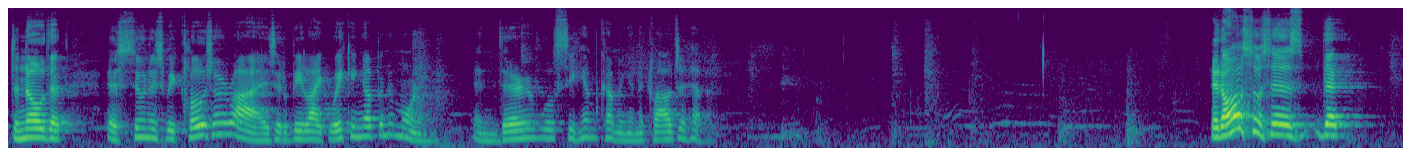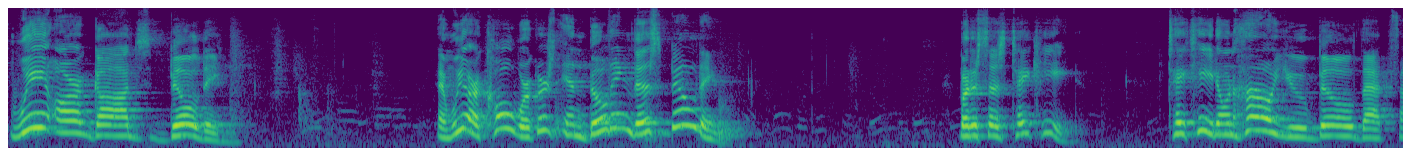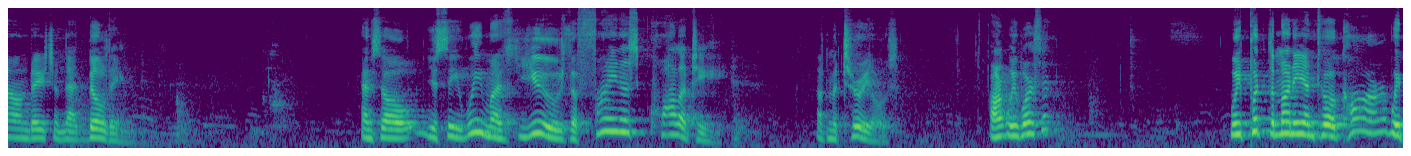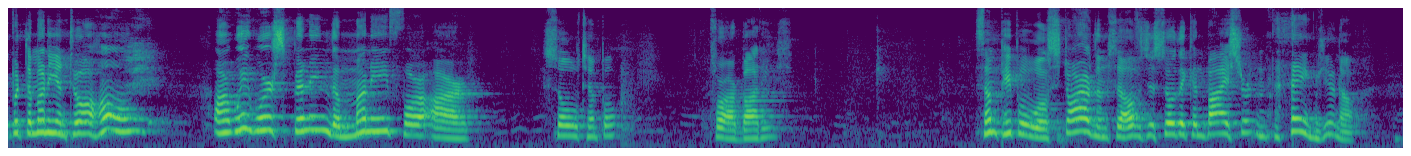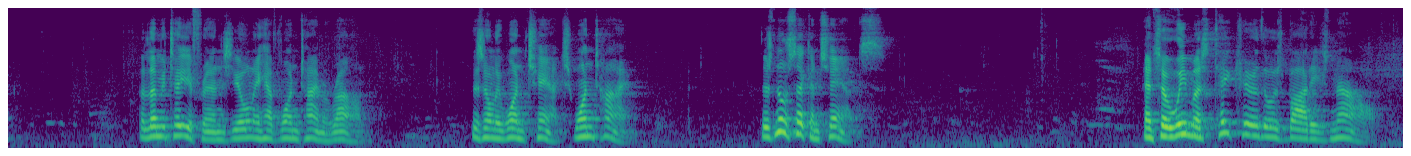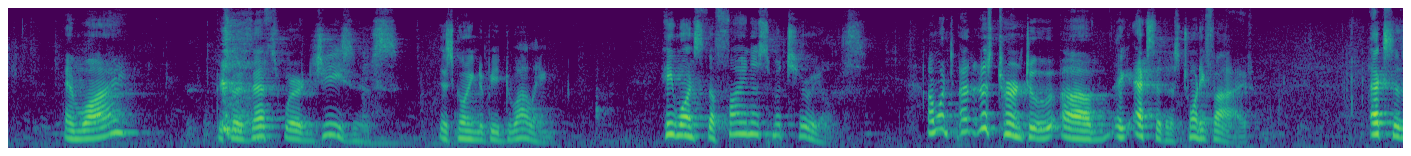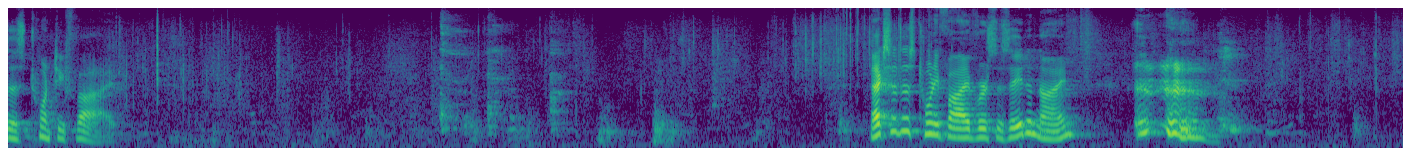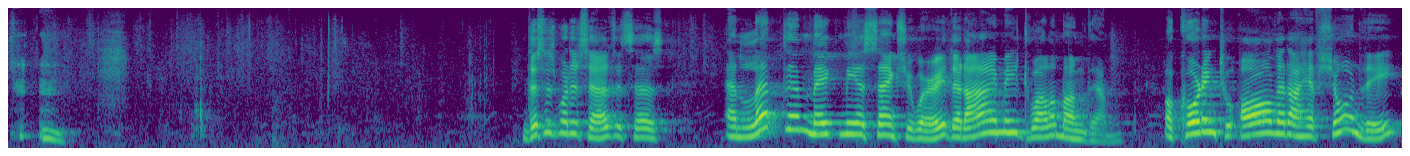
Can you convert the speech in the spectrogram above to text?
to know that as soon as we close our eyes, it'll be like waking up in the morning, and there we'll see him coming in the clouds of heaven. It also says that we are God's building. And we are co workers in building this building. But it says, take heed. Take heed on how you build that foundation, that building. And so, you see, we must use the finest quality of materials. Aren't we worth it? We put the money into a car, we put the money into a home. Aren't we worth spending the money for our soul temple, for our bodies? Some people will starve themselves just so they can buy certain things, you know. But let me tell you, friends, you only have one time around. There's only one chance, one time. There's no second chance. And so we must take care of those bodies now. And why? Because that's where Jesus is going to be dwelling. He wants the finest materials. I want, uh, let's turn to uh, Exodus 25. Exodus 25. Exodus 25, verses 8 and 9. this is what it says it says, And let them make me a sanctuary that I may dwell among them, according to all that I have shown thee,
